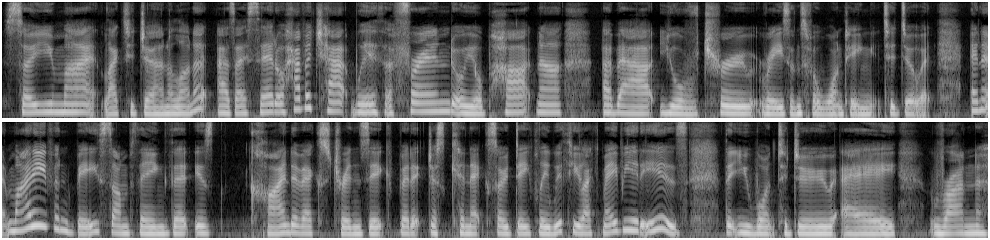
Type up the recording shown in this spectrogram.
So, you might like to journal on it, as I said, or have a chat with a friend or your partner about your true reasons for wanting to do it. And it might even be something that is kind of extrinsic, but it just connects so deeply with you. Like maybe it is that you want to do a run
